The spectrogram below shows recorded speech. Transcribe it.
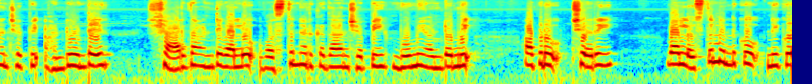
అని చెప్పి అంటూ ఉంటే శారద ఆంటీ వాళ్ళు వస్తున్నారు కదా అని చెప్పి భూమి అంటుంది. అప్పుడు చెరి వాళ్ళు వస్తున్నందుకు నీకు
